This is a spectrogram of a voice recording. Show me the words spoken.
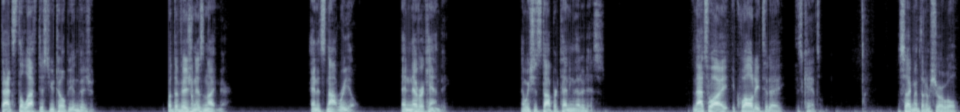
That's the leftist utopian vision. But the vision is a nightmare. And it's not real, and never can be. And we should stop pretending that it is. And that's why Equality Today is canceled. A segment that I'm sure will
